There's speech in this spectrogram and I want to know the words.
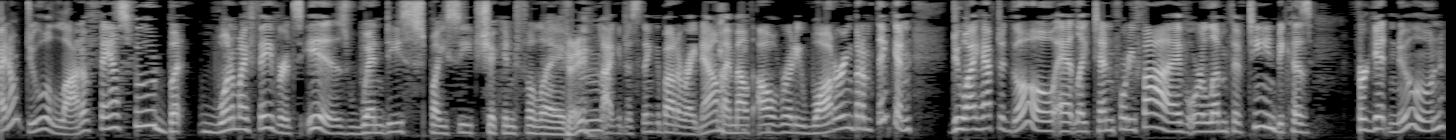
I don't do a lot of fast food, but one of my favorites is Wendy's spicy chicken fillet. Okay. Mm, I can just think about it right now. My mouth already watering, but I'm thinking, do I have to go at like 10:45 or 11:15 because forget noon.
